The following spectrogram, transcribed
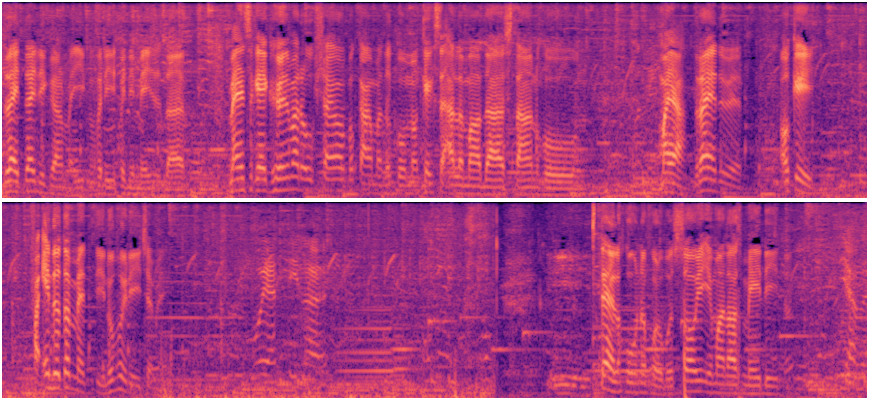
Draai, draai die kamer even voor die, voor die meisjes daar. Mensen, kijk, hun waren ook shy op elkaar te komen. Kijk ze allemaal daar staan gewoon. Maar ja, draai het weer. Oké. Van 1 tot en met 10, hoeveel reed je mee? Voy a tirar. Stel gewoon een voorbeeld. Zou je iemand als meedaten? Jawel.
